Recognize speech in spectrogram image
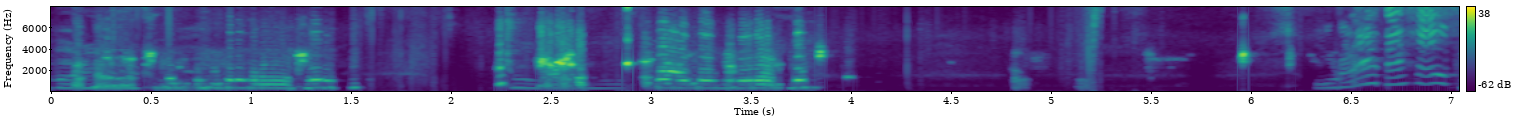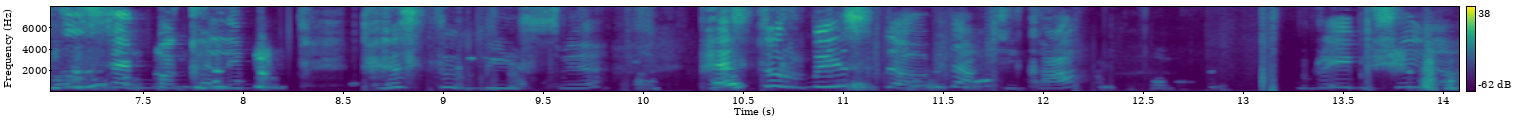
Sömürüyor. Oraya ne yazdın sen bakalım? Pester Beast mi? Pester Beast de bir dakika. Buraya bir şey yazdım.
